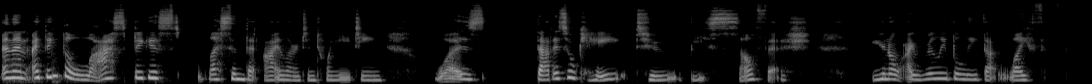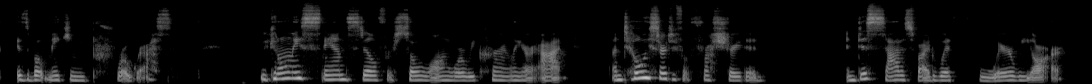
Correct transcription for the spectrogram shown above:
And then I think the last biggest lesson that I learned in 2018 was that it's okay to be selfish. You know, I really believe that life is about making progress. We can only stand still for so long where we currently are at until we start to feel frustrated and dissatisfied with where we are.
